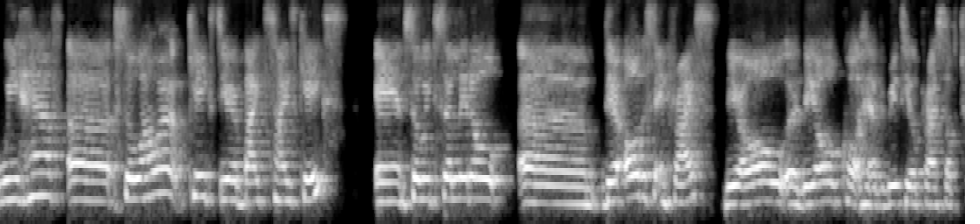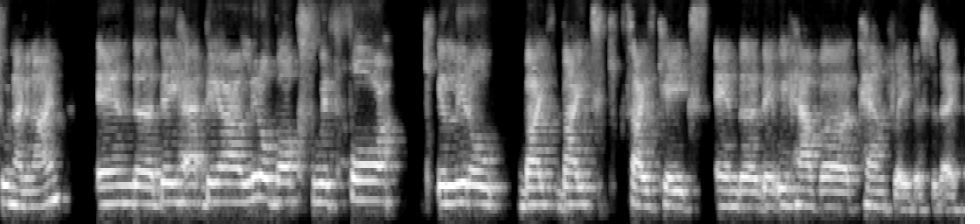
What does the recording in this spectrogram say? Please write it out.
We have, uh, so our cakes, they are bite-sized cakes. And so it's a little um, they're all the same price. They're all uh, they all call, have retail price of 299 and uh, they have they are a little box with four little bite bite size cakes. And uh, they, we have uh, 10 flavors today.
